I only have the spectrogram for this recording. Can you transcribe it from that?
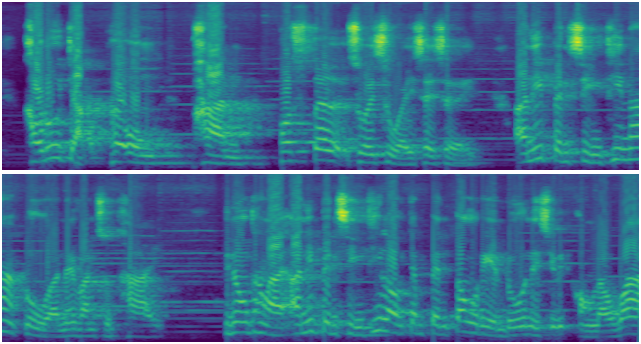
ๆ เขารู้จักพระองค์ผ่านโปสเตอร์สวยๆเฉยๆ อันนี้เป็นสิ่งที่น่ากลัวในวันสุดท้าย พี่น้องทั้งหลาย อันนี้เป็นสิ่งที่เราจำเป็นต้องเรียนรู้ในชีวิตของเราว่า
